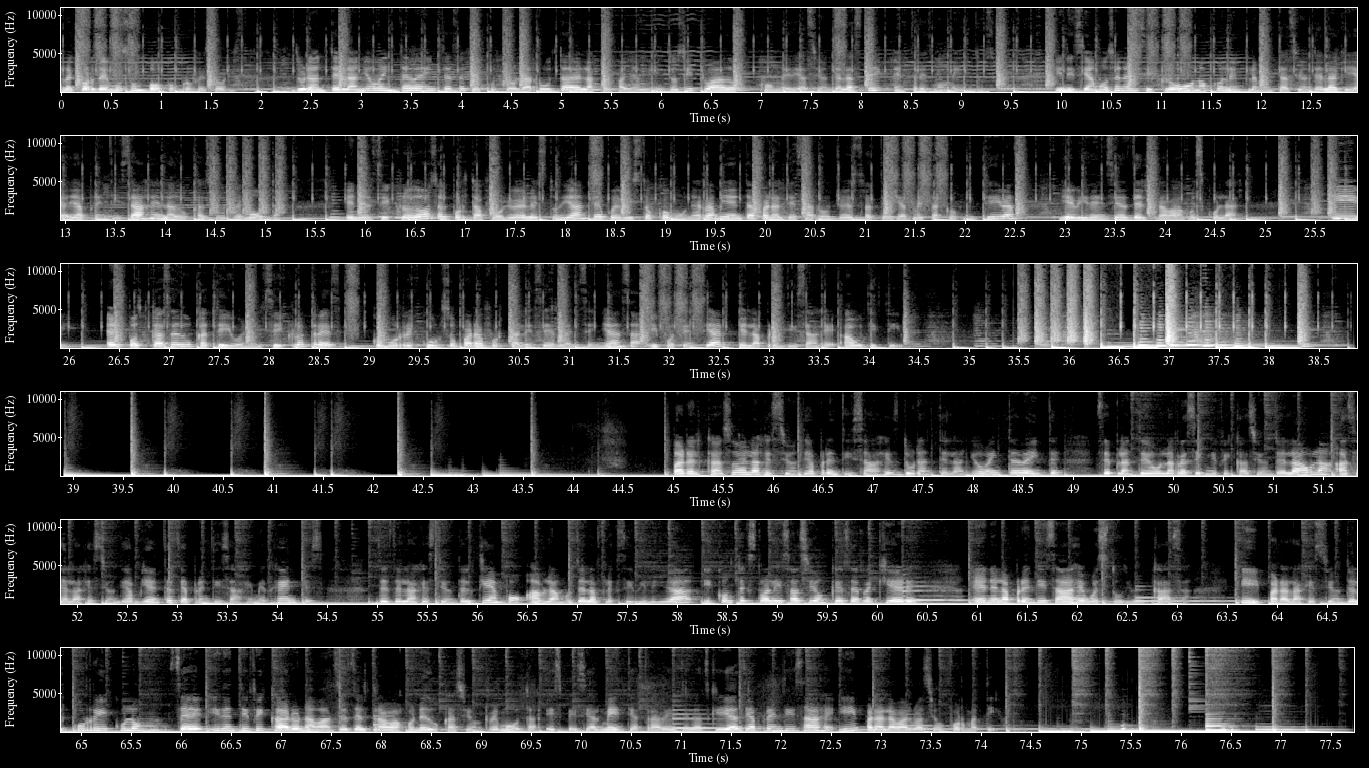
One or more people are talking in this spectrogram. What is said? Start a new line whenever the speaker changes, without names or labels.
Recordemos un poco, profesores. Durante el año 2020 se ejecutó la ruta del acompañamiento situado con mediación de las TIC en tres momentos. Iniciamos en el ciclo 1 con la implementación de la guía de aprendizaje en la educación remota. En el ciclo 2, el portafolio del estudiante fue visto como una herramienta para el desarrollo de estrategias metacognitivas y evidencias del trabajo escolar. El podcast educativo en el ciclo 3 como recurso para fortalecer la enseñanza y potenciar el aprendizaje auditivo. Para el caso de la gestión de aprendizajes, durante el año 2020 se planteó la resignificación del aula hacia la gestión de ambientes de aprendizaje emergentes desde la gestión del tiempo hablamos de la flexibilidad y contextualización que se requiere en el aprendizaje o estudio en casa. Y para la gestión del currículo se identificaron avances del trabajo en educación remota, especialmente a través de las guías de aprendizaje y para la evaluación formativa.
